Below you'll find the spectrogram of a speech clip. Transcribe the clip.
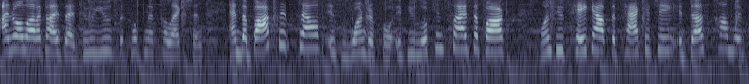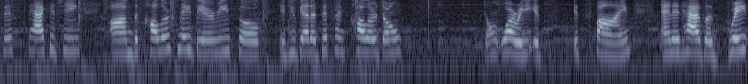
I know a lot of guys that do use the coconut collection. And the box itself is wonderful. If you look inside the box, once you take out the packaging, it does come with this packaging um, the colors may vary, so if you get a different color, don't, don't worry, it's, it's fine. And it has a great,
